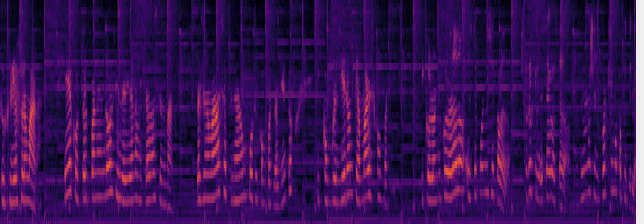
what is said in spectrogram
sugirió su hermana. Ella cortó el pan en dos y le dio la mitad a su hermana. Las hermanas se apenaron por su comportamiento y comprendieron que amar es compartir. Y Colón y Colorado, este cuento se ha acabado. Espero que les haya gustado. Nos vemos en el próximo capítulo.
